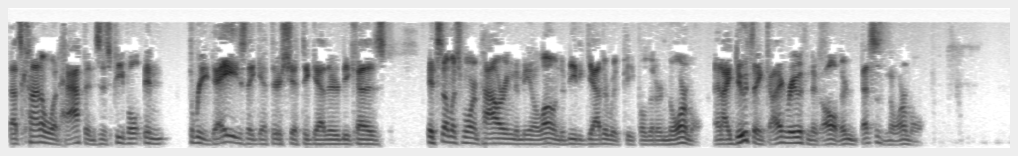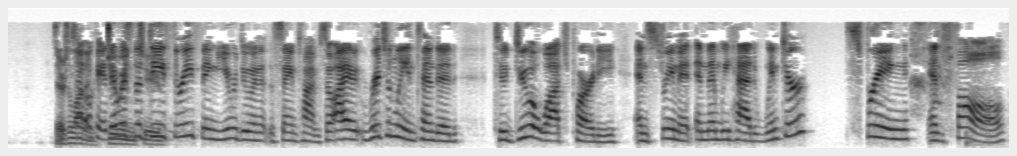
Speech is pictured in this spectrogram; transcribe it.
that's kind of what happens is people in three days, they get their shit together because it's so much more empowering than being alone to be together with people that are normal. And I do think I agree with Nicole. They're, that's just normal. There's a So, lot of okay, there was the too. D3 thing you were doing at the same time. So I originally intended to do a watch party and stream it, and then we had winter, spring, and fall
